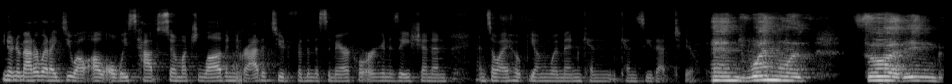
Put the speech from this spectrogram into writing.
you know no matter what I do I'll, I'll always have so much love and gratitude for the Miss America organization and and so I hope young women can can see that too. And one more thought in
